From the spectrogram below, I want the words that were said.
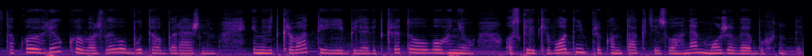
З такою грілкою важливо бути обережним і не відкривати її біля відкритого вогню, оскільки водень при контакті з вогнем може вибухнути.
